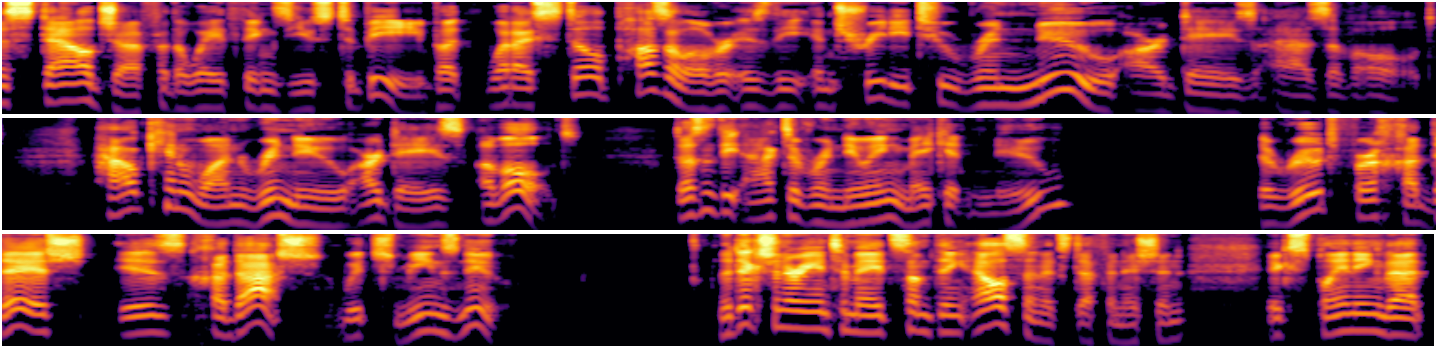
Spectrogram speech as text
nostalgia for the way things used to be. But what I still puzzle over is the entreaty to renew our days as of old. How can one renew our days of old? Doesn't the act of renewing make it new? The root for chadesh is chadash, which means new. The dictionary intimates something else in its definition, explaining that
